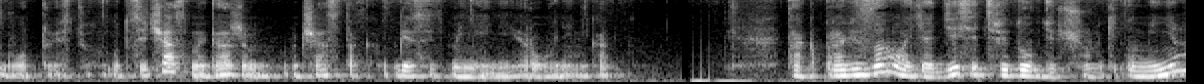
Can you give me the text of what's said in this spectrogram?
Вот, то есть вот сейчас мы вяжем участок без изменений ровненько. Так, провязала я 10 рядов, девчонки. У меня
